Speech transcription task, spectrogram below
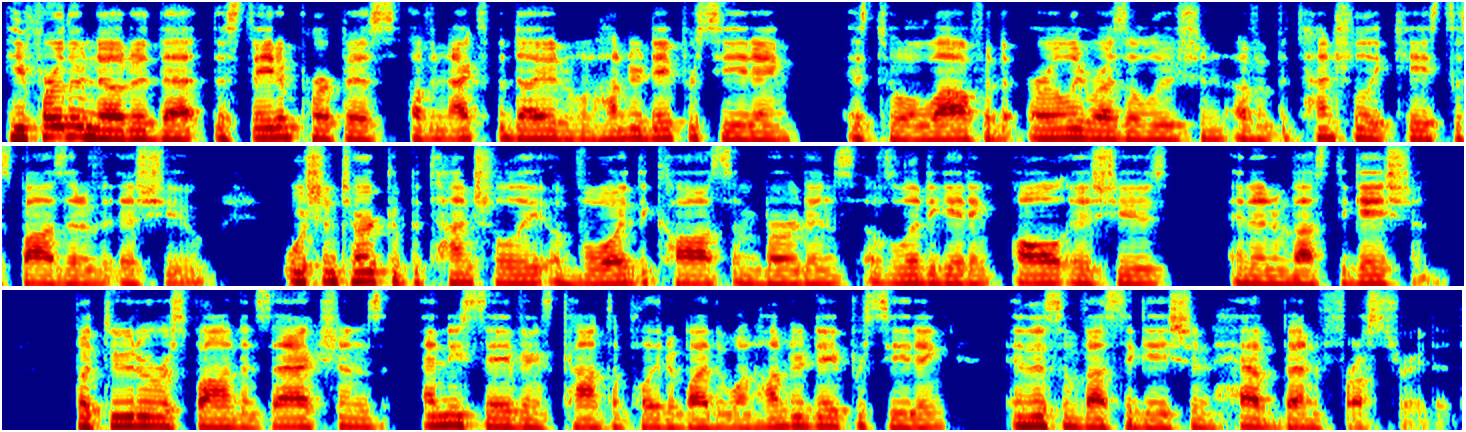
He further noted that the stated purpose of an expedited 100 day proceeding is to allow for the early resolution of a potentially case dispositive issue, which in turn could potentially avoid the costs and burdens of litigating all issues in an investigation. But due to respondents' actions, any savings contemplated by the 100 day proceeding in this investigation have been frustrated.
